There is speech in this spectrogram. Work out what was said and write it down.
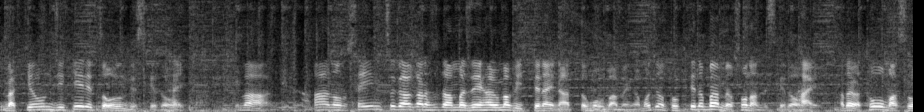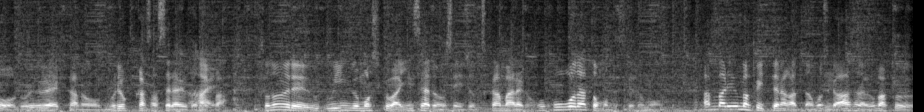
今基本時系列を追うんですけど、はい、まあ、あのセインツ側からするとあんまり前半うまくいってないなと思う場面が、もちろん得点の場面もそうなんですけど、はい、例えばトーマスをどれぐらいかの無力化させられるかとか、はい、その上でウイングもしくはインサイドの選手を捕まえられるかここだと思うんですけども、あんまりうまくいってなかったもしくはアーセナルうまく、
